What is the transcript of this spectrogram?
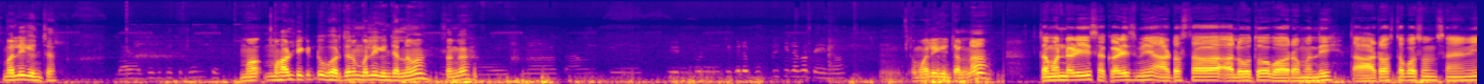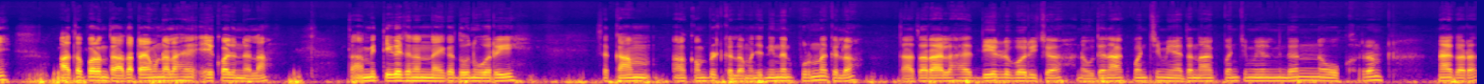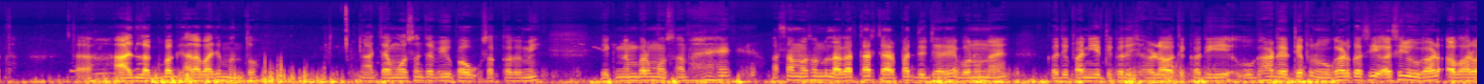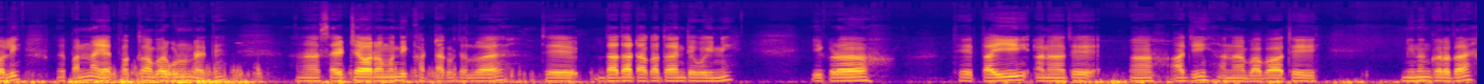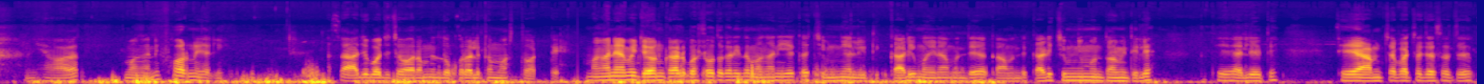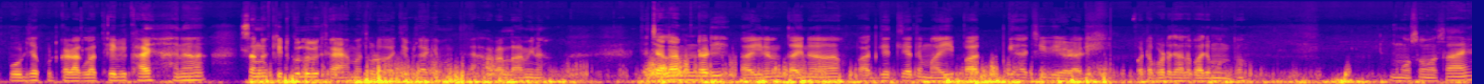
मला घेऊन चाल. हजार तिकीट तू भरजन मला घेऊन चाल ना मग सांगा इथनं काय म्हणते ट्रेन पण तिकडे बुक बी केलं का त्यानं हम्म, तर मला घेऊन चाल ना. तर मंडळी सकाळीच मी आठ वाजता आलो होतो वावरामध्ये तर आठ वाजतापासून सनी आतापर्यंत आता टाईम झाला आहे एक वाजून आला तर आम्ही तिघं जणांना नाही का दोन वरीचं काम कंप्लीट केलं. म्हणजे निंदन पूर्ण केलं. तर आता राहिलं आहे दीड वरीचं. आणि उद्या नागपंचमी आहे. तर नागपंचमी निंदन ओखरण नाही करत. तर आज लगभग झाला पाहिजे म्हणतो. आजच्या मोसमचा व्ह्यू पाहू शकता तुम्ही. एक नंबर मौसम आहे असा मौसम लगातार चार पाच दिवस झाले बनून आहे। कधी पाणी येते कधी झड लावते कधी उघाड देते पण उघाड कशी अशीच उघाड आभारवाली म्हणजे पन्ना नाही येत फक्त आभार बनून राहते. आणि साईडच्या वारामध्ये खाट टाकणं चालू आहे. ते दादा टाकत आहे आणि ते वहिनी. इकडं ते ताई आणि ते आजी आणि बाबा ते निनंग करत आहे. आणि ह्या वारात मगाने फवारणी झाली. असं आजूबाजूच्या वारामध्ये लोकर आले तर मस्त वाटते. मगाने आम्ही जेवण करायला बसलो होतो कारण इथं मगाने एक चिमणी आली होती. काळी महिन्यामध्ये का म्हणते काळी चिमणी म्हणतो आम्ही तिले. ते आली होती. ते आमच्या बाच्या जसं जे पोटच्या कुटका टाकला ते बी खाय आणि संग किटकुलं बी खाय. आम्हाला थोडं अजीब लागे मग ते हारायला आम्ही ना. त्याच्याला मंडळी आईनं ताईनं पात घेतली. आता माई पात घ्यायची वेळ आली. पटापट झालं पाहिजे म्हणतो मोसम असा आहे.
